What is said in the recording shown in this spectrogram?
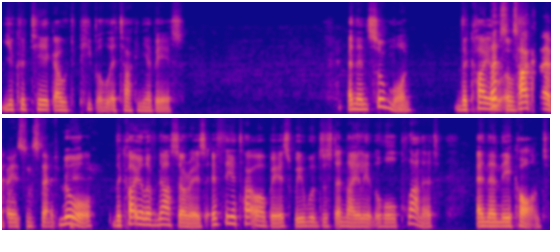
you could take out people attacking your base. And then someone, the Kyle Let's of attack their base instead. no, the Kyle of NASA is if they attack our base, we will just annihilate the whole planet, and then they can't.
